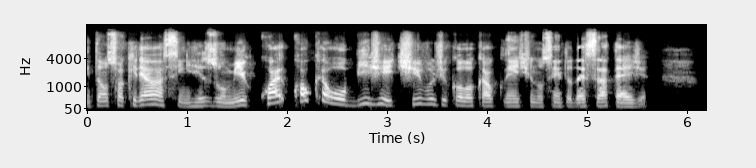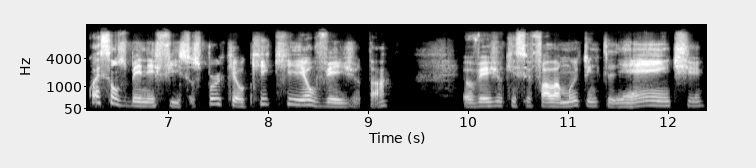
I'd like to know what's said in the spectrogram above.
então, só queria assim resumir qual, qual que é o objetivo de colocar o cliente no centro da estratégia. Quais são os benefícios? Porque o que, que eu vejo, tá? Eu vejo que se fala muito em cliente,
